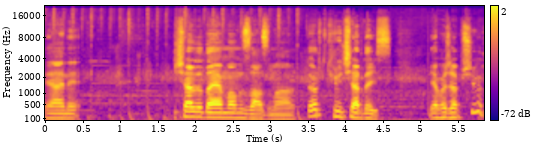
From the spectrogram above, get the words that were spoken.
Yani içeride dayanmamız lazım abi. Dört gün içerideyiz. Yapacak bir şey yok.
